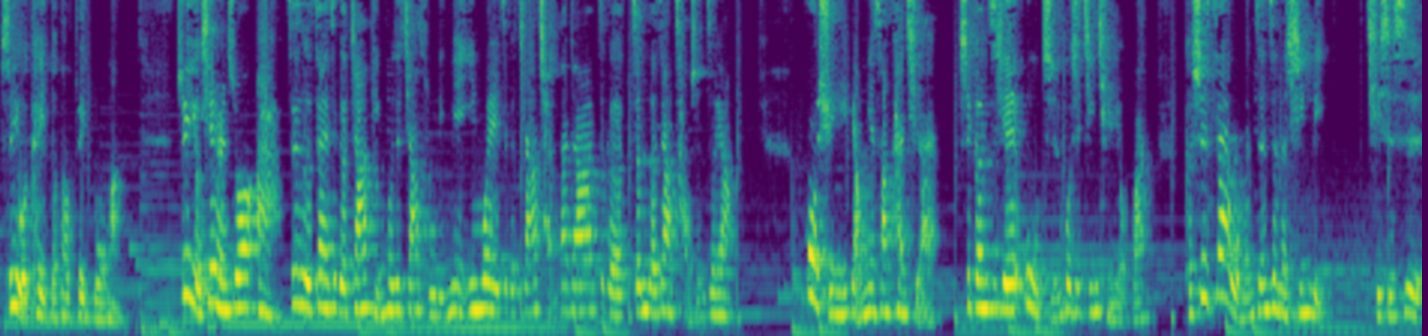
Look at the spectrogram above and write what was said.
所以我可以得到最多嘛。所以有些人说啊，这个在这个家庭或是家族里面，因为这个家产，大家这个真的这样吵成这样。或许你表面上看起来是跟这些物质或是金钱有关，可是，在我们真正的心里，其实是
